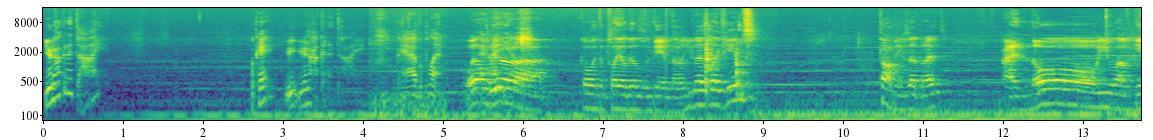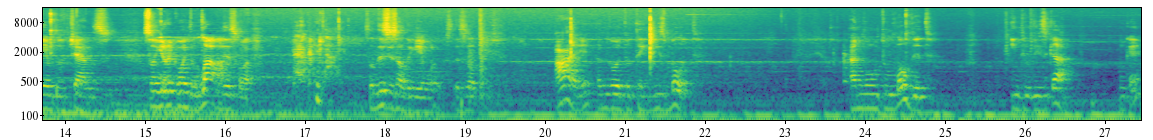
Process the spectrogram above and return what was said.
You're not gonna die. Okay? You- You're not gonna die. I have a plan. Well, we're idea. uh, going to play a little game now. You guys like games? Tommy, is that right? I know you love games of chance, so you're going to love this one. You're not gonna die. So this is how the game works. This is how I am going to take this bullet. I'm going to load it into this gun. Okay?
